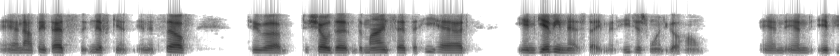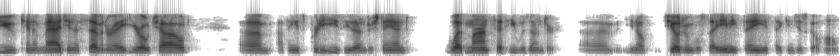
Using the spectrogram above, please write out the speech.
and I think that's significant in itself to uh, to show the the mindset that he had in giving that statement. He just wanted to go home and and if you can imagine a seven or eight year old child, um, I think it's pretty easy to understand what mindset he was under. Uh, you know, children will say anything if they can just go home,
